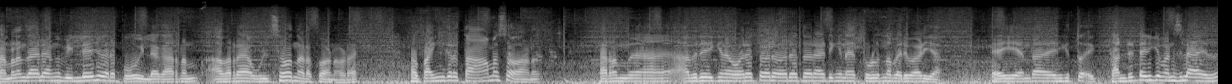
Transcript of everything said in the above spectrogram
നമ്മളെന്തായാലും അങ്ങ് വില്ലേജ് വരെ പോയില്ല. കാരണം അവരുടെ ഉത്സവം നടക്കുവാണ് അവിടെ. അപ്പോൾ ഭയങ്കര താമസമാണ്. കാരണം അവർ ഇങ്ങനെ ഓരോരുത്തർ ഓരോരുത്തരായിട്ട് ഇങ്ങനെ തുള്ളുന്ന പരിപാടിയാണ് എന്താ എനിക്ക് കണ്ടിട്ട് എനിക്ക് മനസ്സിലായത്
